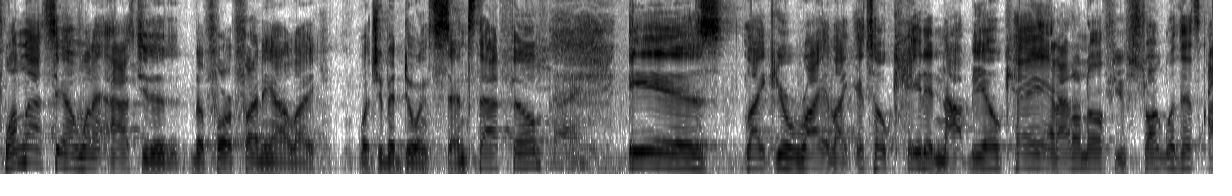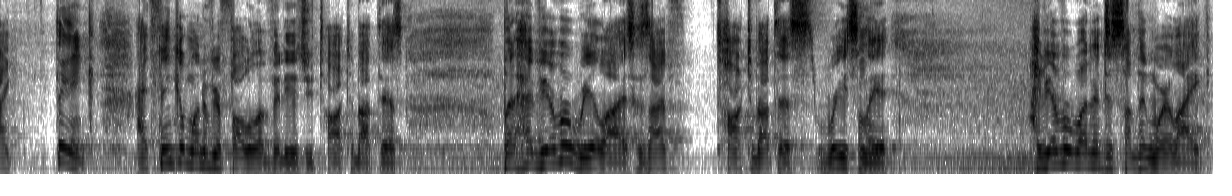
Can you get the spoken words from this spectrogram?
One last thing I want to ask you to, before finding out like what you've been doing since that film is like you're right, like it's okay to not be okay, and I don't know if you've struggled with this. I think, I think in one of your follow-up videos you talked about this, but have you ever realized, because I've talked about this recently, have you ever run into something where like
